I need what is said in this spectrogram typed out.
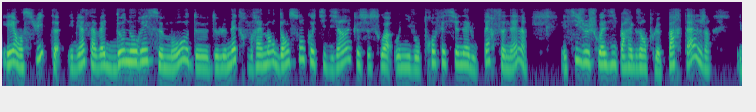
Et ensuite, eh bien, ça va être d'honorer ce mot, de, le mettre vraiment dans son quotidien, que ce soit au niveau professionnel ou personnel. Et si je choisis par exemple le partage, eh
